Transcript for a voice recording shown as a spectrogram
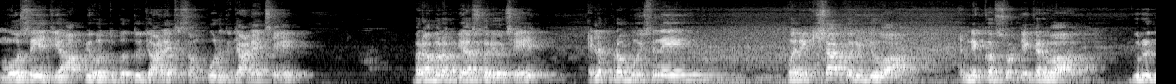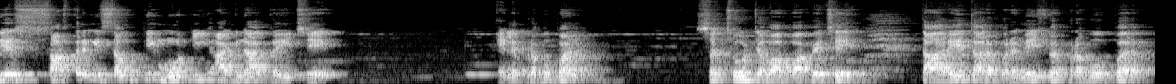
મોસે જે આપ્યું હતું, બધું જાણે છે, સંપૂર્ણ જાણે છે. બરાબર અભ્યાસ કર્યો છે. એટલે પ્રભુ ઈસને પરીક્ષા કરી જોવા, એમને કસોટી કરવા ગુરુદેવ શાસ્ત્રની સૌથી મોટી આજ્ઞા કહી છે. એટલે પ્રભુ પણ સચોટ જવાબ આપે છે. તારે તારા પરમેશ્વર પ્રભુ ઉપર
